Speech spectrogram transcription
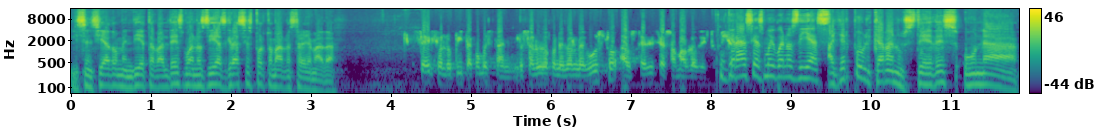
Licenciado Mendieta Valdés, buenos días. Gracias por tomar nuestra llamada. Sergio, Lupita, ¿cómo están? Los saludo con enorme gusto a ustedes y a su amable auditorio. Gracias, muy buenos días. Ayer publicaban ustedes una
